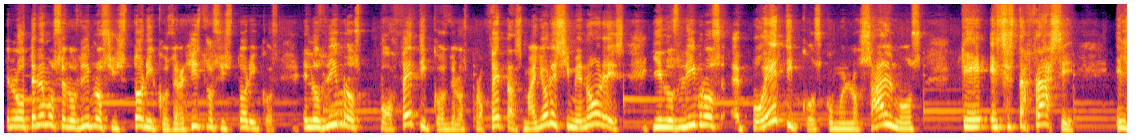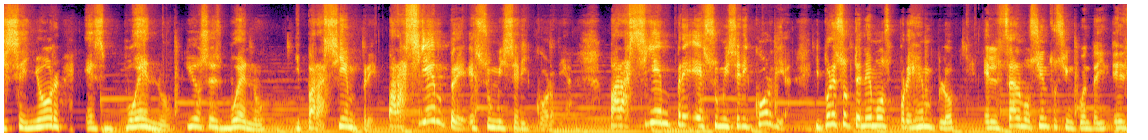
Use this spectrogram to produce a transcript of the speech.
lo tenemos en los libros históricos, de registros históricos, en los libros proféticos de los profetas mayores y menores, y en los libros eh, poéticos, como en los salmos, que es esta frase, el Señor es bueno, Dios es bueno y para siempre, para siempre es su misericordia, para siempre es su misericordia. Y por eso tenemos, por ejemplo, el Salmo 150, el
